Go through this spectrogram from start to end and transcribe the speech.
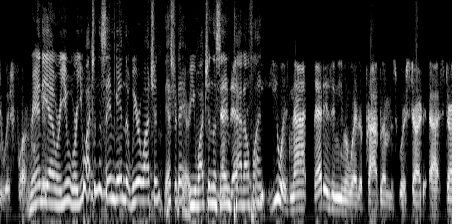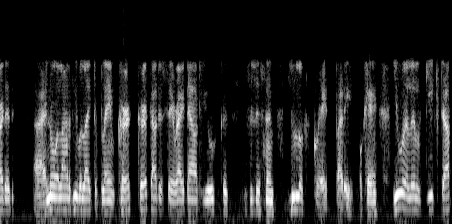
you wish for. Randy, uh, were you were you watching the same game that we were watching yesterday? Are you watching the same That- Pat Elflein? He was not. That isn't even where the problems were started. Uh, started. Uh, I know a lot of people like to blame Kirk. Kirk, I'll just say right now to you, because if you're listening, you look great, buddy. Okay, you were a little geeked up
